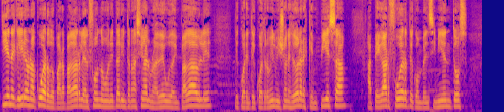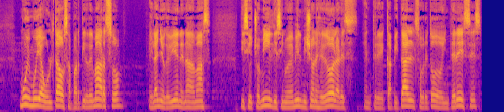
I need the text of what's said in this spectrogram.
Tiene que ir a un acuerdo para pagarle al Fondo Monetario Internacional una deuda impagable de 44 mil millones de dólares que empieza a pegar fuerte con vencimientos muy, muy abultados a partir de marzo. El año que viene nada más 18 mil, 19 mil millones de dólares entre capital, sobre todo intereses.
